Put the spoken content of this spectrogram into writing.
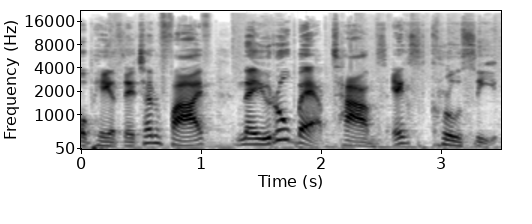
ล PlayStation 5 ในรูปแบบ Times Exclusive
